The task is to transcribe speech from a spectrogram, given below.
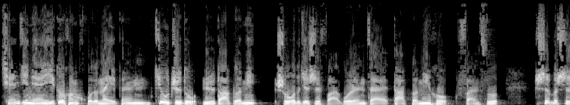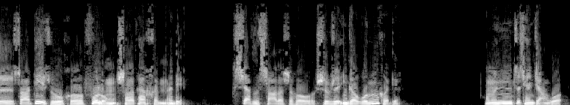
前几年一度很火的那一本《旧制度与大革命》。”说的就是法国人在大革命后反思，是不是杀地主和富农杀的太狠了点？下次杀的时候是不是应该温和点？我们之前讲过，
